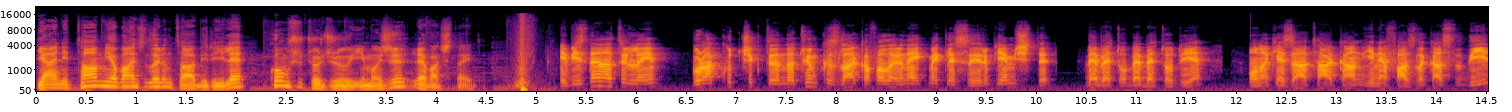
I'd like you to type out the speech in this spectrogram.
Yani tam yabancıların tabiriyle komşu çocuğu imajı revaçtaydı. E bizden hatırlayın. Burak Kut çıktığında tüm kızlar kafalarını ekmekle sıyırıp yemişti. Bebeto Bebeto diye. Ona keza Tarkan yine fazla kaslı değil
